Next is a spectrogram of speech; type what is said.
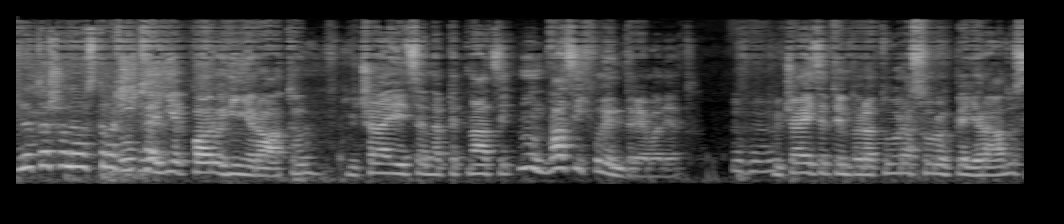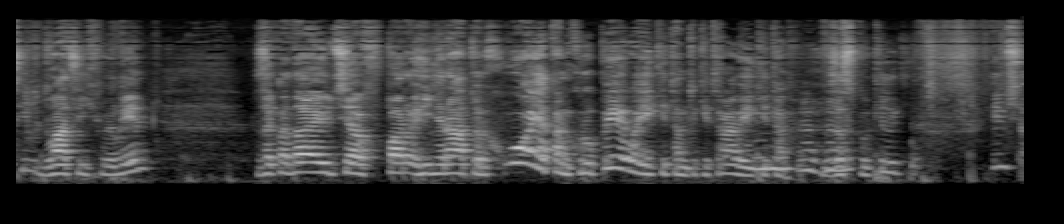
Не то, що на Тут Острощині. є парогенератор, включається на 15, ну 20 хвилин треба десь. Угу. Включається температура 45 градусів, 20 хвилин. Закладаються в парогенератор хвоя, там крупива, які там такі трави, які там заспокійливі. І все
